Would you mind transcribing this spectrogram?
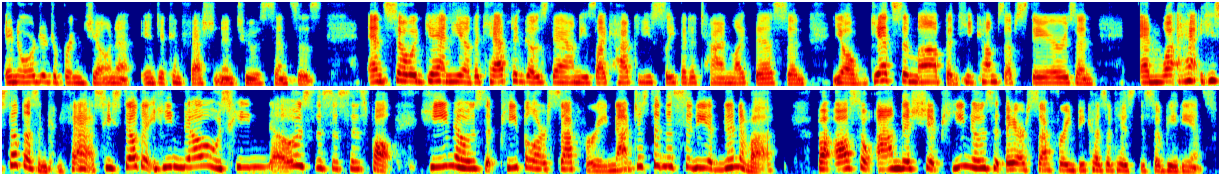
in order to bring Jonah into confession and to his senses. And so again, you know, the captain goes down. He's like, "How can you sleep at a time like this?" And you know, gets him up, and he comes upstairs, and and what ha- he still doesn't confess he still that he knows he knows this is his fault he knows that people are suffering not just in the city of nineveh but also on this ship he knows that they are suffering because of his disobedience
